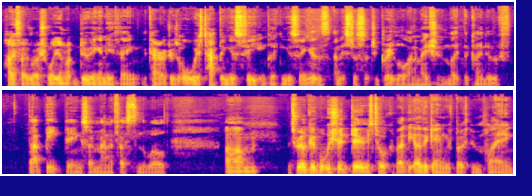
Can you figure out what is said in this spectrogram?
Hi-Fi Rush, while you're not doing anything, the character is always tapping his feet and clicking his fingers, and it's just such a great little animation. Like the kind of that beat being so manifest in the world. Um, it's real good. What we should do is talk about the other game we've both been playing,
